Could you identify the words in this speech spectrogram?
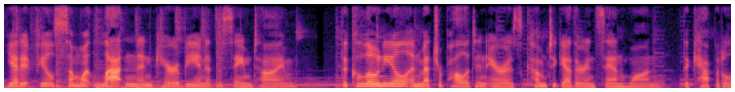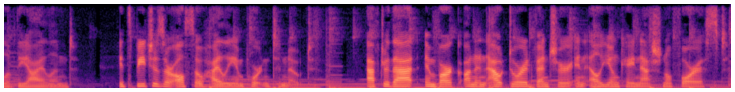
Yet it feels somewhat Latin and Caribbean at the same time. The colonial and metropolitan eras come together in San Juan, the capital of the island. Its beaches are also highly important to note. After that, embark on an outdoor adventure in El Yunque National Forest,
